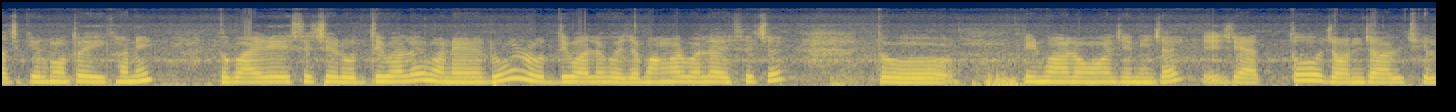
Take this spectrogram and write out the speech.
আজকের মতো এইখানে তো বাইরে এসেছে রদ্দিওয়ালে মানে রদ্দিওয়ালে হয়ে যায় ভাঙারওয়ালা এসেছে। তো তিন ভাঙালো নিয়ে যায়, এই যে এত জঞ্জাল ছিল।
